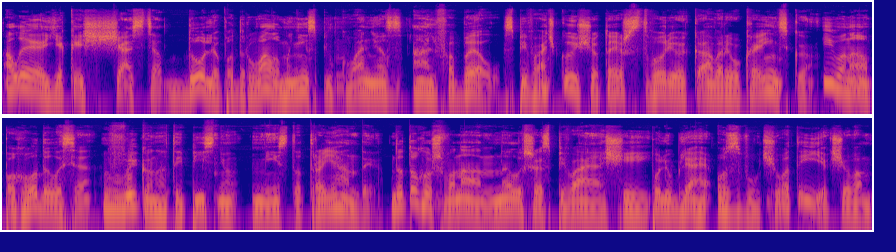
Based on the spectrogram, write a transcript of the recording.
Але яке щастя, доля подарувала мені спілкування з Альфа Бел, співачкою, що теж створює кавери українською, і вона погодилася виконати пісню Місто Троянди. До того ж, вона не лише співає, ще й полюбляє озвучувати. Якщо вам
